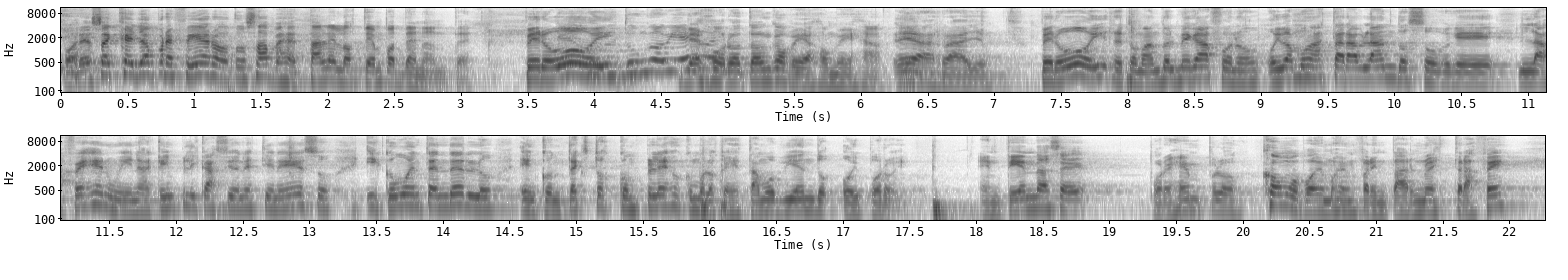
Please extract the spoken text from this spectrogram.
Por eso es que yo prefiero, tú sabes, estar en los tiempos de antes. Pero hoy. Viejo. De Jorotongo viejo, mija. Eh, a rayo. Pero hoy, retomando el megáfono, hoy vamos a estar hablando sobre la fe genuina, qué implicaciones tiene eso y cómo entenderlo en contextos complejos como los que estamos viendo hoy por hoy. Entiéndase, por ejemplo, cómo podemos enfrentar nuestra fe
